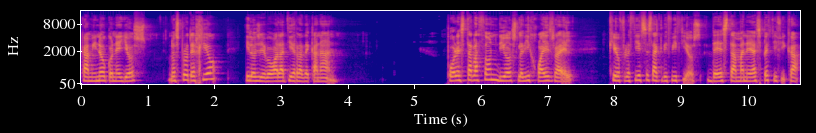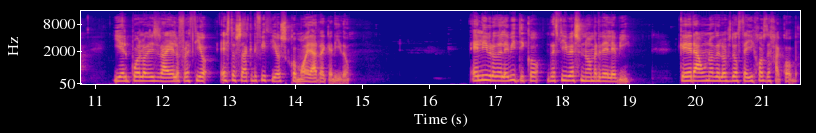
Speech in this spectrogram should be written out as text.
Caminó con ellos, los protegió y los llevó a la tierra de Canaán. Por esta razón Dios le dijo a Israel que ofreciese sacrificios de esta manera específica, y el pueblo de Israel ofreció estos sacrificios como era requerido. El libro de Levítico recibe su nombre de Leví, que era uno de los doce hijos de Jacob,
